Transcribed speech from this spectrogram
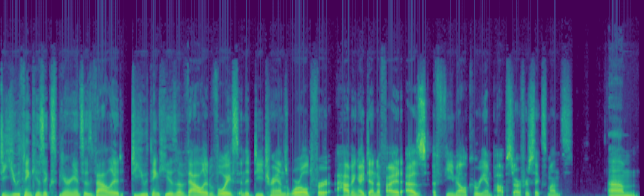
do you think his experience is valid? Do you think he is a valid voice in the D trans world for having identified as a female Korean pop star for 6 months? Um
